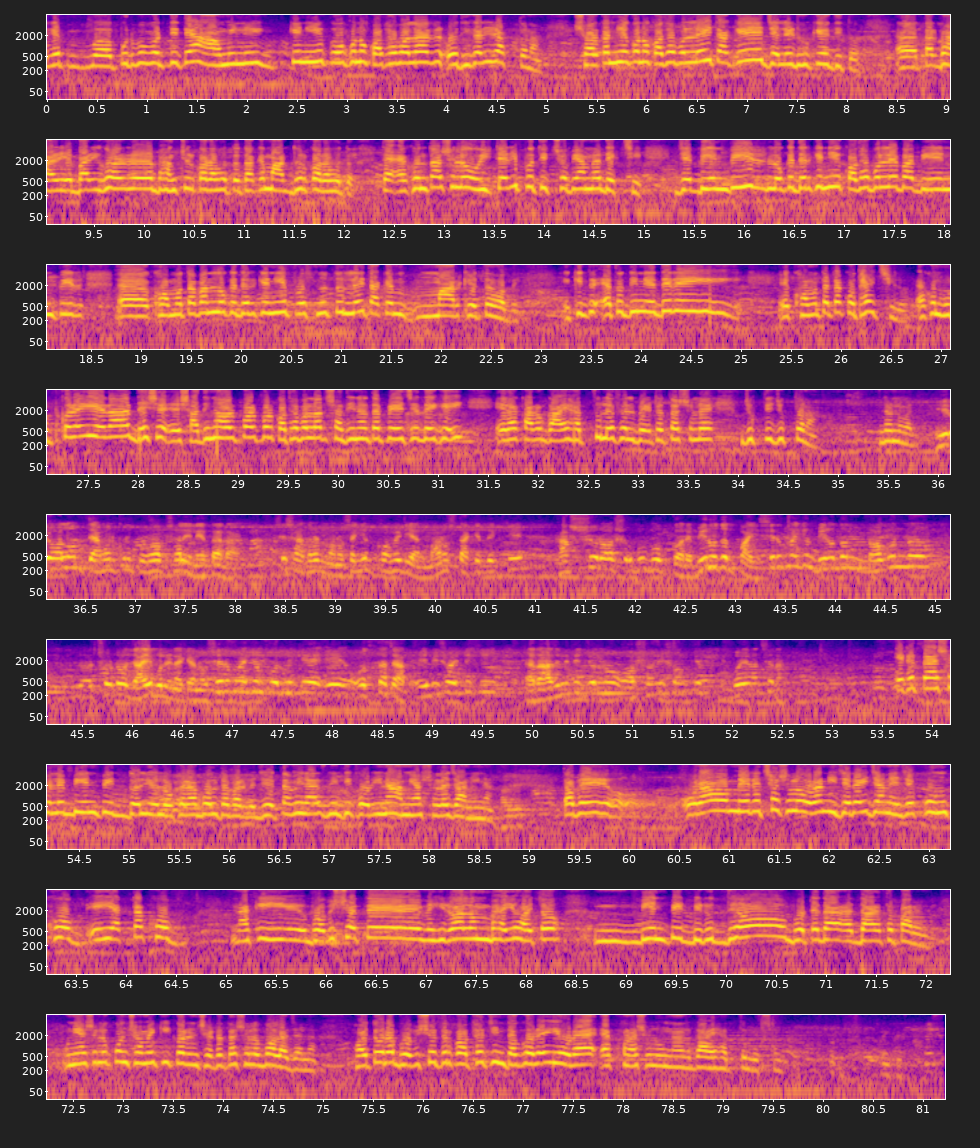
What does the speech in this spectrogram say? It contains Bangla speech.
আগে পূর্ববর্তীতে আওয়ামী লীগকে নিয়ে কেউ কোনো কথা বলার অধিকারই রাখতো না। সরকার নিয়ে কোনো কথা বললেই তাকে জেলে ঢুকিয়ে দিত। তার বাড়ি বাড়িঘর ভাঙচুর করা হতো, তাকে মারধর করা হতো। তা এখন তো আসলে ওইটারই প্রতিচ্ছবি আমরা দেখছি যে বিএনপির লোকেদেরকে নিয়ে কথা বললে বা বিএনপির ক্ষমতাবান লোকেদেরকে নিয়ে প্রশ্ন তুললেই তাকে মার খেতে হবে। কিন্তু এতদিন এদের এই ক্ষমতাটা কোথায় ছিল? এখন হুট করেই এরা দেশে স্বাধীন হওয়ার পর পর কথা বলার স্বাধীনতা পেয়েছে দেখেই। এরা কারও গায়ে হাত তুলে ফেলবে, এটা তো আসলে যুক্তিযুক্ত না। ধন্যবাদ। হিরো আলম তেমন কোনো প্রভাবশালী নেতা না। সে সাধারণ মানুষ, একজন কমেডিয়ান মানুষ তাকে দেখে হাস্যরস উপভোগ করে, বিনোদন পায়। সেরকম একজন বিনোদন নগণ্য ছোট যাই বলি না কেন, সেরকম একজন কর্মীকে এ অত্যাচার এই বিষয়টি কি রাজনীতির জন্য অশনি সংকেত বয়ে আছে না? এটা তো আসলে বিএনপির দলীয় লোকেরা বলতে পারবে, যেহেতু আমি রাজনীতি করি না, আমি আসলে জানি না। তবে ওরা মেরেছে আসলে, ওরা নিজেরাই জানে যে কোন ক্ষোভ, এই একটা ক্ষোভ। নাকি ভবিষ্যতে হিরো আলম ভাই হয়তো বিএনপির বিরুদ্ধেও ভোটে দাঁড়াতে পারেন। উনি আসলে কোন সময় কি করেন সেটা তো আসলে বলা যায় না। হয়তো ওরা ভবিষ্যতের কথা চিন্তা করেই ওরা এখন আসলে ওনার গায়ে হাত তুলেছেন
